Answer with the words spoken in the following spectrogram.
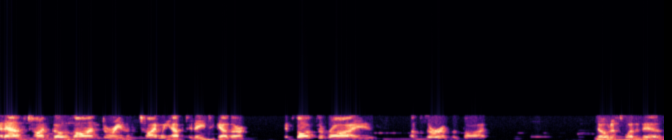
And as time goes on during this time we have today together, if thoughts arise, observe the thought, notice what it is,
